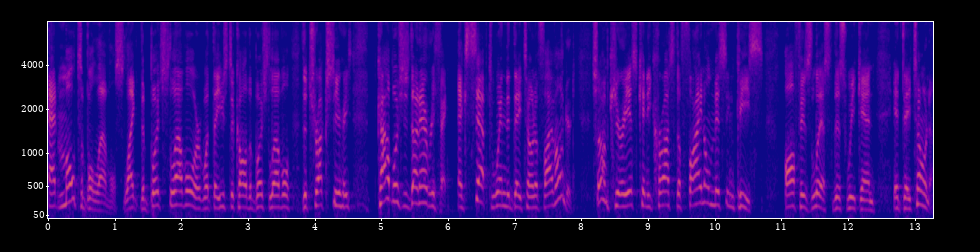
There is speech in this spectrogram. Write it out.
at multiple levels, like the Busch level or what they used to call the Busch level, the Truck Series, Kyle Busch has done everything except win the Daytona 500. So I'm curious, can he cross the final missing piece off his list this weekend at Daytona?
